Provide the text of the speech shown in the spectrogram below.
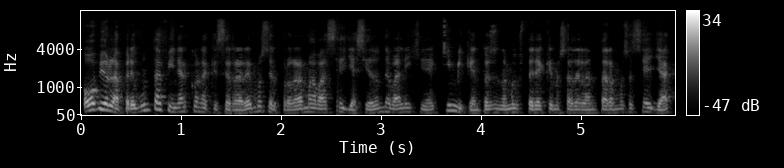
Obvio, la pregunta final con la que cerraremos el programa va a ser, ¿y hacia dónde va la ingeniería química? Entonces, no me gustaría que nos adelantáramos hacia allá,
